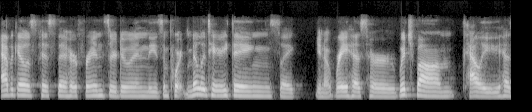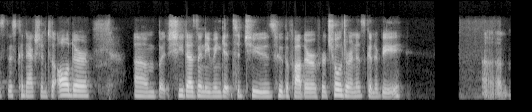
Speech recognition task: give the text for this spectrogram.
Abigail is pissed that her friends are doing these important military things. Like, you know, Ray has her witch bomb, Tally has this connection to Alder, um, but she doesn't even get to choose who the father of her children is going to be. Um,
